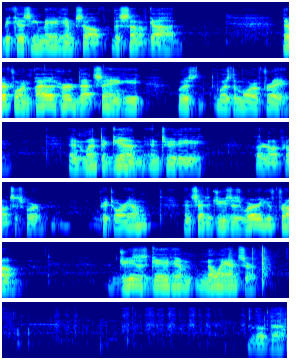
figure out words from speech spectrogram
because he made himself the Son of God. Therefore, when Pilate heard that saying, he was, was the more afraid, and went again into the, I don't know how to pronounce this word, praetorium, and said to Jesus, Where are you from? Jesus gave him no answer. I love that.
